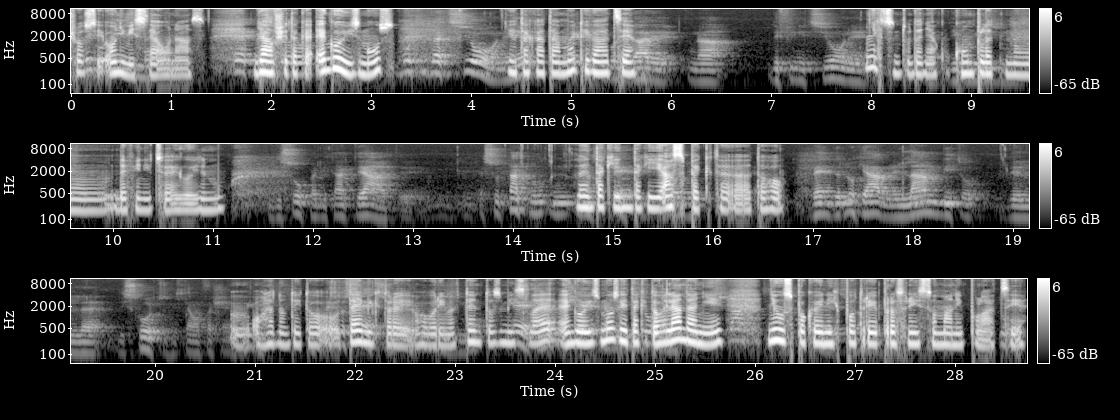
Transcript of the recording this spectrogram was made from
čo si oni myslia o nás. Ďalšie také egoizmus je taká tá motivácia Nechcem tu dať nejakú kompletnú definíciu egoizmu. Len taký, taký aspekt eh, toho ohľadom tejto témy, ktorej hovoríme v tento zmysle, egoizmus je takéto hľadanie neuspokojených potrieb prostredníctvom manipulácie.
